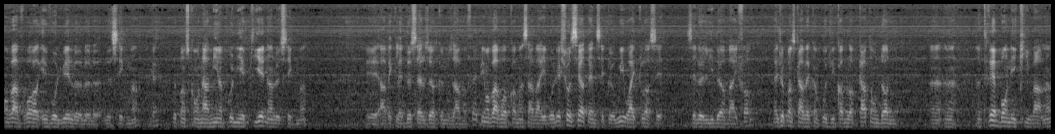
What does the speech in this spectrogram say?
on va voir évoluer le, le- le- le segment. Je pense qu'on a mis un premier pied dans le segment et avec les deux seltzers que nous avons fait. Puis on va voir comment ça va évoluer. Chose certaine, c'est que oui, White Claw, c'est, c'est le leader by far. Mais je pense qu'avec un produit comme l'Op4, on donne un, un- un très bon équivalent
